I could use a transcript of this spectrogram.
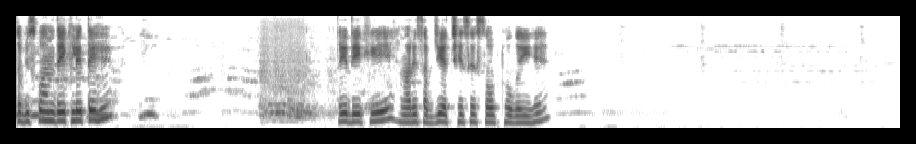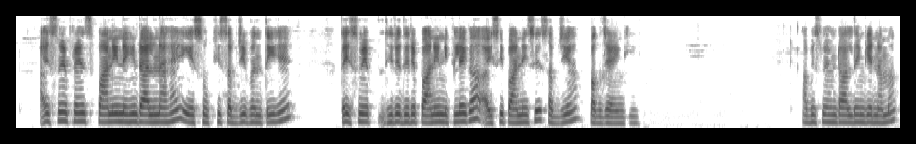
तब इसको हम देख लेते हैं। तो ये देखिए, हमारी सब्ज़ी अच्छे से सॉफ्ट हो गई है। इसमें फ्रेंड्स पानी नहीं डालना है, ये सूखी सब्ज़ी बनती है। तो इसमें धीरे धीरे पानी निकलेगा, ऐसी पानी से सब्ज़ियाँ पक जाएँगी। अब इसमें हम डाल देंगे नमक।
